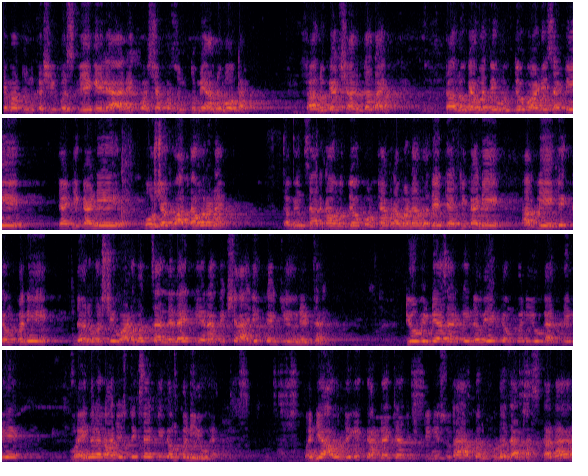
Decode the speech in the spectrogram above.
माध्यमातून कशी बसली गेल्या अनेक वर्षापासून तुम्ही अनुभवताय तालुक्यात शांतता आहे. तालुक्यामध्ये उद्योग वाढीसाठी त्या ठिकाणी पोषक वातावरण आहे. कमींसारखा उद्योग मोठ्या प्रमाणामध्ये त्या ठिकाणी आपली एक एक कंपनी दरवर्षी वाढवत चाललेलं आहे. तेरापेक्षा अधिक त्यांची युनिट झाली. ट्यूब इंडियासारखी नवी एक कंपनी येऊ घातलेली आहे. महिंद्रा लॉजिस्टिक्ससारखी कंपनी येऊ घातली म्हणजे औद्योगिकरणाच्या दृष्टीने सुद्धा आपण पुढे जात असताना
